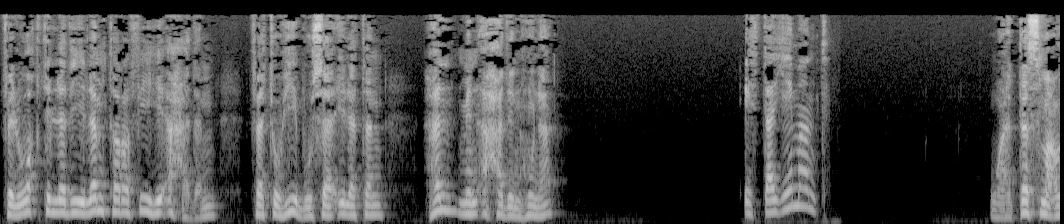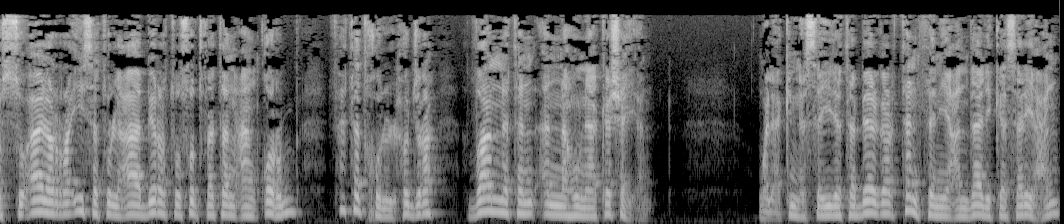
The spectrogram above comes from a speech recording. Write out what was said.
في الوقت الذي لم تر فيه أحدا فتهيب سائلة هل من أحد هنا؟ وتسمع السؤال الرئيسة العابرة صدفة عن قرب فتدخل الحجرة ظانة أن هناك شيئا ولكن السيدة بيرغر تنثني عن ذلك سريعا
